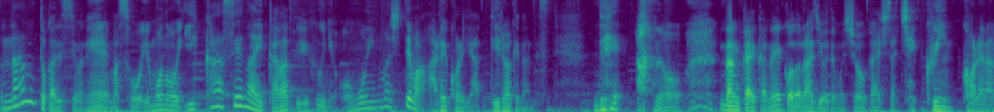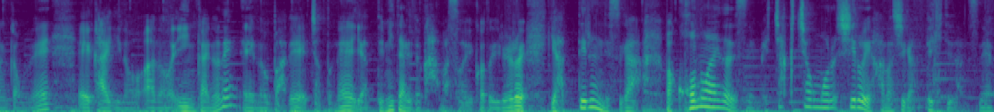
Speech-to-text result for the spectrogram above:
なんとかですよね、まあ、そういうものを活かせないかなというふうに思いまして、まあ、あれこれやっているわけなんです。であの何回かねこのラジオでも紹介したチェックインこれなんかもねえ会議のあの委員会のね、えの場でちょっとね、やってみたりとか、まあ、そういうこといろいろやってるんですが、まあ、この間ですね、めちゃくちゃ面白い話ができてたんですね。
